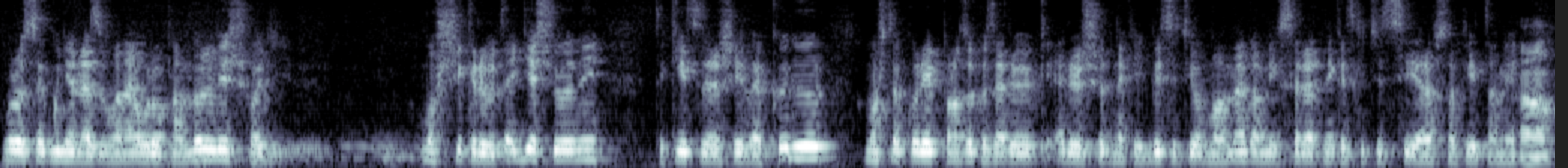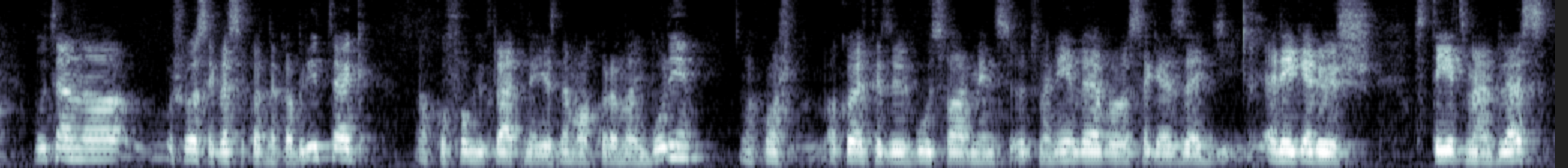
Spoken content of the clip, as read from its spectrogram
Valószínűleg ugyanez van Európán belül is, hogy most sikerült egyesülni, a 2000-es évek körül, most akkor éppen azok az erők erősödnek egy picit jobban meg, amíg szeretnék ezt kicsit szélre szakítani. Aha. Utána most valószínűleg leszakadnak a britek, akkor fogjuk látni, hogy ez nem akkora nagy buli, akkor most a következő 20-30-50 évvel valószínűleg ez egy elég erős statement lesz,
